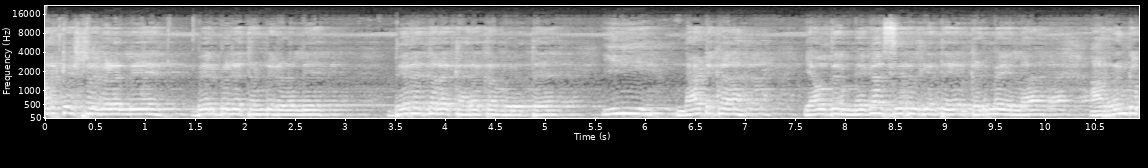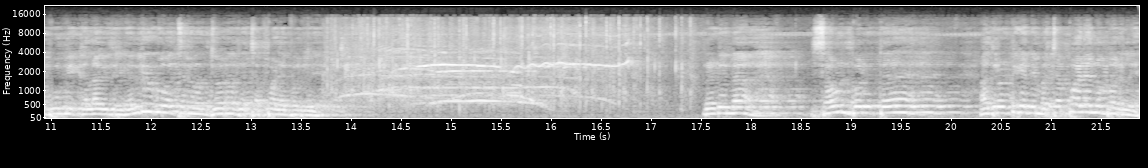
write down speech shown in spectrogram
ಆರ್ಕೆಸ್ಟ್ರಾಗಳಲ್ಲಿ, ಬೇರೆ ಬೇರೆ ತಂಡಗಳಲ್ಲಿ ಬೇರೆ ಥರ ಕಾರ್ಯಕ್ರಮ ಇರುತ್ತೆ. ಈ ನಾಟಕ ಯಾವುದೇ ಮೆಗಾ ಸೀರಿಯಲ್ಗಿಂತ ಏನು ಕಡಿಮೆ ಇಲ್ಲ. ಆ ರಂಗಭೂಮಿ ಕಲಾವಿದರಿಗೆ ಎಲ್ರಿಗೂ ಒಂದ್ಸರಿ ಒಂದು ಜೋರಾದ ಚಪ್ಪಾಳೆ ಬರಲಿ. ನಡಿನ ಸೌಂಡ್ ಬರುತ್ತೆ. ಅದರೊಟ್ಟಿಗೆ ನಿಮ್ಮ ಚಪ್ಪಾಳೆನೂ ಬರಲಿ.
